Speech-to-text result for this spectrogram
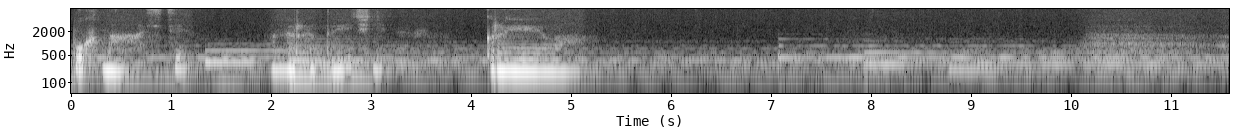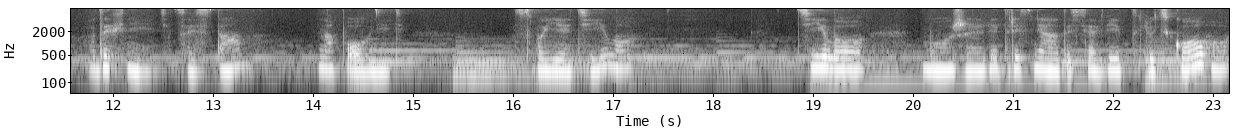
пухнасті, енергетичні крила. Вдихніть цей стан, наповніть своє тіло. Тіло може відрізнятися від людського,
